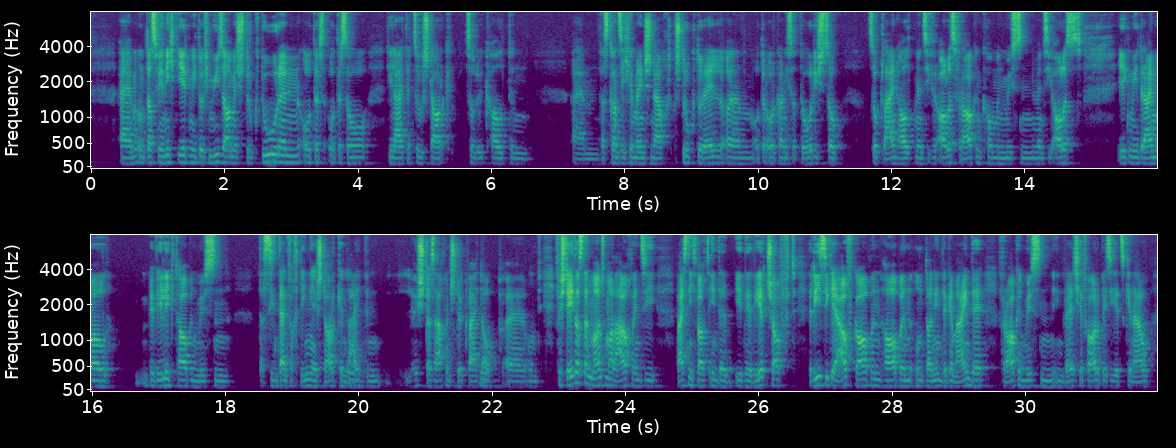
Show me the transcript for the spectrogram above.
Ähm, und dass wir nicht irgendwie durch mühsame Strukturen oder, oder so die Leiter zu stark zurückhalten. Ähm, das kann sicher Menschen auch strukturell ähm, oder organisatorisch so, so klein halten, wenn sie für alles Fragen kommen müssen, wenn sie alles irgendwie dreimal bewilligt haben müssen. Das sind einfach Dinge, starken Leitern löscht das auch ein Stück weit ab. Äh, und ich verstehe das dann manchmal auch, wenn sie, weiß nicht was, in der, in der Wirtschaft riesige Aufgaben haben und dann in der Gemeinde fragen müssen, in welcher Farbe sie jetzt genau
